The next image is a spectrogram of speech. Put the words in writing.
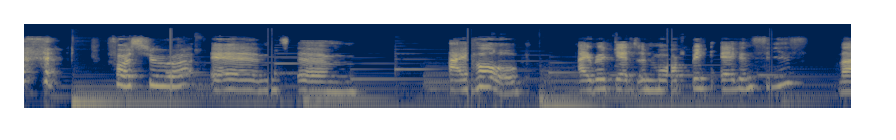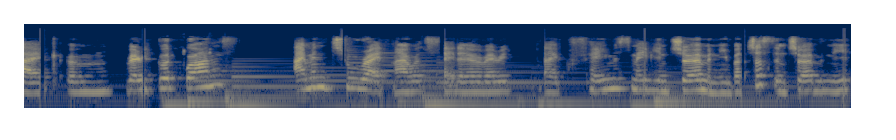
for sure and um, i hope i will get in more big agencies like um, very good ones i'm in two right now i would say they're very like famous maybe in germany but just in germany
